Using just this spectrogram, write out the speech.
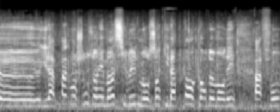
euh, il n'a pas grand-chose dans les mains, Cyril, mais on sent qu'il n'a pas encore demandé à fond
